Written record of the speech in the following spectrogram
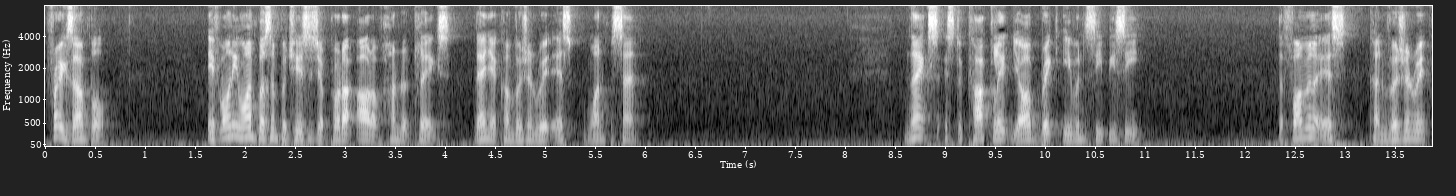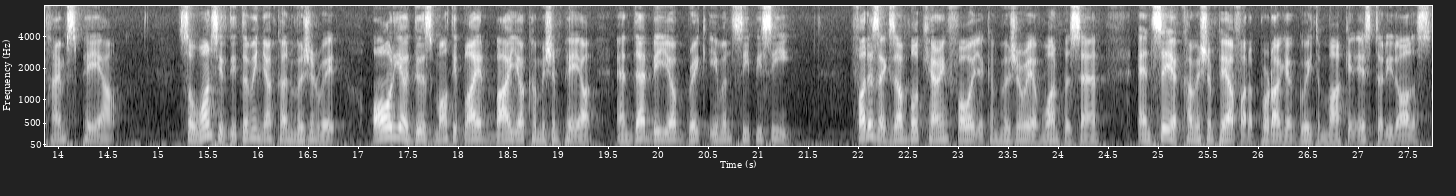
For example, if only one person purchases your product out of 100 clicks, then your conversion rate is 1%. Next is to calculate your break-even CPC. The formula is conversion rate times payout. So once you've determined your conversion rate, all you have to do is multiply it by your commission payout and that be your break-even CPC. For this example, carrying forward your conversion rate of 1%, and say your commission payout for the product you're going to market is $30,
